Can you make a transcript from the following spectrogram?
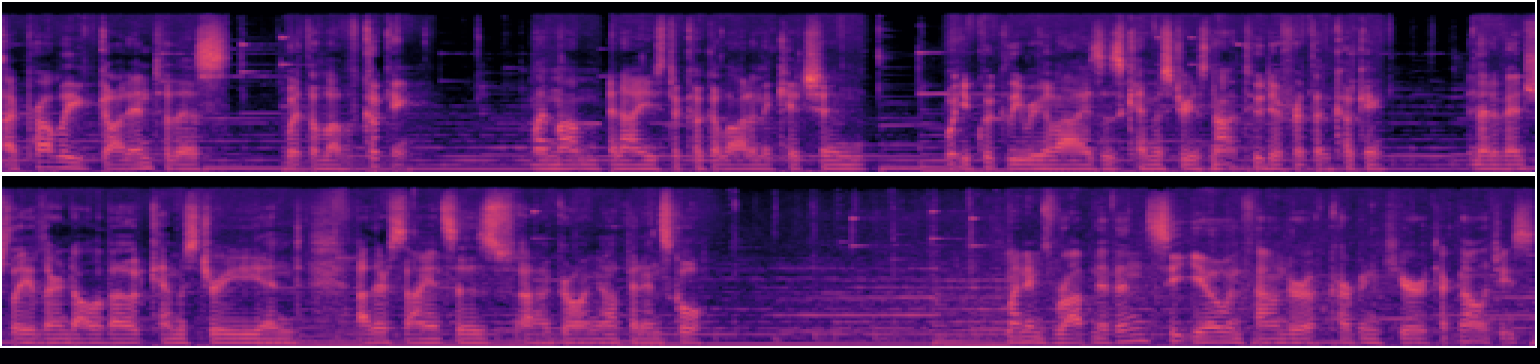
I probably got into this with the love of cooking. My mom and I used to cook a lot in the kitchen. What you quickly realize is chemistry is not too different than cooking. And then eventually learned all about chemistry and other sciences uh, growing up and in school. My name is Rob Niven, CEO and founder of CarbonCure Technologies.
